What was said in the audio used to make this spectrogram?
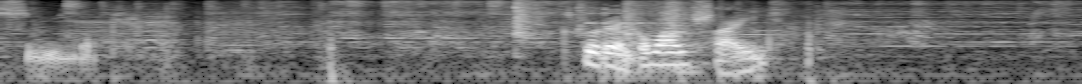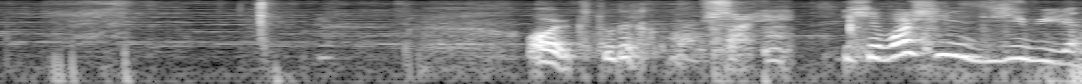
z zrobię. Którego mam shine. Oj, którego mam shiny. I się właśnie dziwię.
